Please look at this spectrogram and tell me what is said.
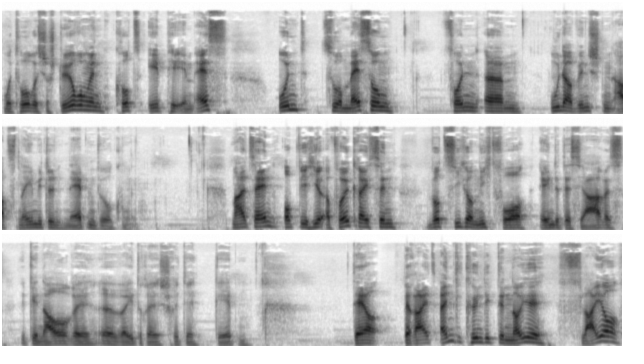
motorischer Störungen, kurz EPMS, und zur Messung von ähm, unerwünschten Arzneimittelnebenwirkungen. Mal sehen, ob wir hier erfolgreich sind, wird sicher nicht vor Ende des Jahres genauere äh, weitere Schritte geben. Der bereits angekündigte neue Flyer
